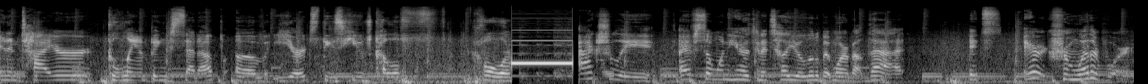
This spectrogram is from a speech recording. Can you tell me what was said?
an entire glamping setup of yurts, these huge colorful color. Actually, I have someone here who's gonna tell you a little bit more about that. It's Eric from Weatherport.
